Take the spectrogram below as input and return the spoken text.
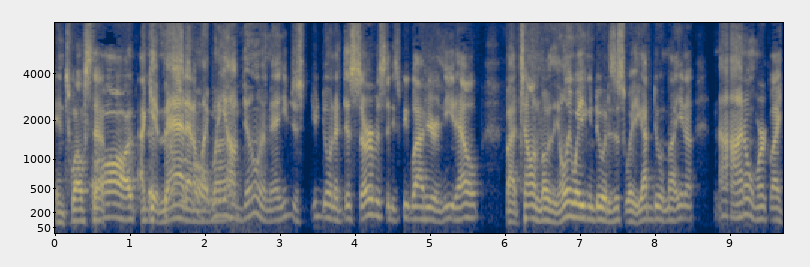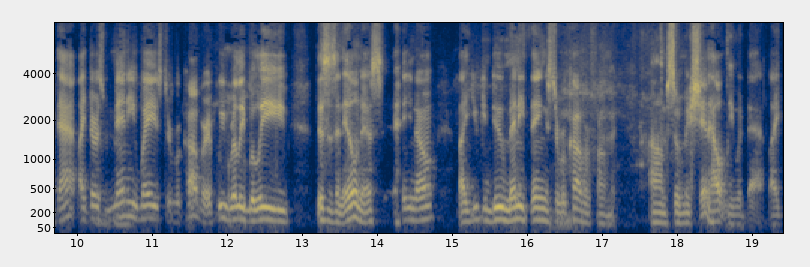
in 12 step. Oh, it- I get mad at them, like, what are y'all doing, man? You just you're doing a disservice to these people out here who need help by telling them, oh, the only way you can do it is this way. You got to do it my, you know, nah, I don't work like that. Like, there's many ways to recover. If we really believe this is an illness, you know, like you can do many things to recover from it. Um, so McShin helped me with that, like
